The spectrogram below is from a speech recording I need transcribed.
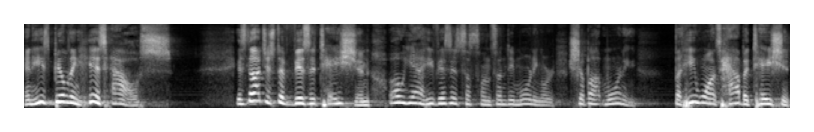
and he's building his house, is not just a visitation. Oh yeah, he visits us on Sunday morning or Shabbat morning but he wants habitation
